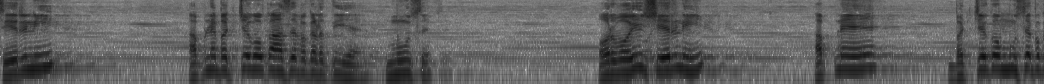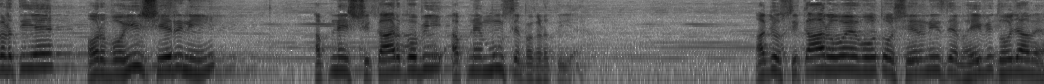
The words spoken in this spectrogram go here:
शेरनी अपने बच्चे को कहाँ से पकड़ती है? मुँह से। और वही शेरनी अपने बच्चे को मुँह से पकड़ती है और वही शेरनी अपने शिकार को भी अपने मुँह से पकड़ती है। अब जो शिकार हुए, वो तो शेरनी से भयभीत हो जावे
